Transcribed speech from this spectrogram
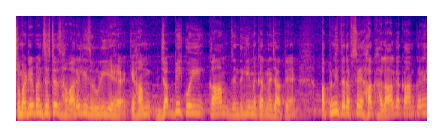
سو مائی ڈیئر سسٹرز ہمارے لیے ضروری یہ ہے کہ ہم جب بھی کوئی کام زندگی میں کرنے جاتے ہیں، اپنی طرف سے حق حلال کا کام کریں،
